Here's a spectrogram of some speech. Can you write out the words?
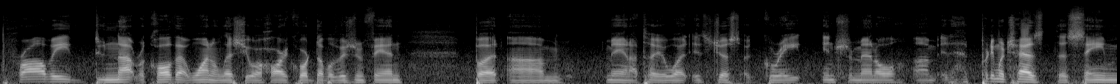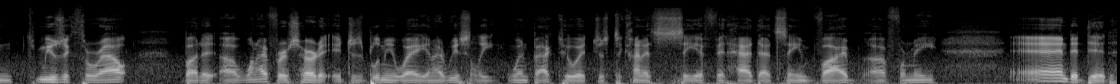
Probably do not recall that one unless you're a hardcore Double Vision fan. But um, man, I'll tell you what, it's just a great instrumental. Um, it pretty much has the same music throughout but it, uh, when I first heard it, it just blew me away, and I recently went back to it just to kind of see if it had that same vibe uh, for me, and it did.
